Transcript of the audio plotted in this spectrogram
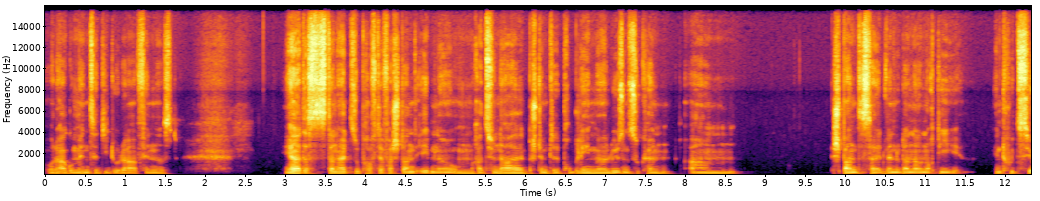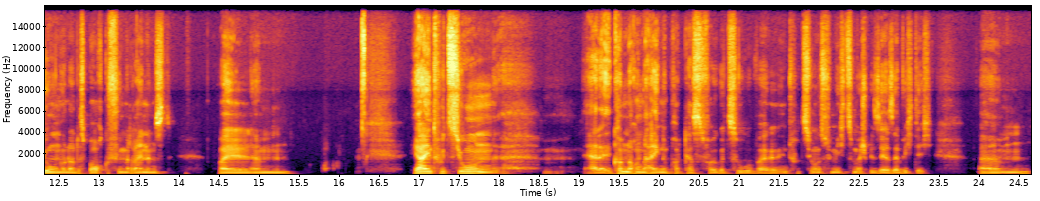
oder Argumente, die du da findest. Ja, das ist dann halt super auf der Verstandebene, um rational bestimmte Probleme lösen zu können. Ähm spannend ist halt, wenn du dann auch noch die Intuition oder das Bauchgefühl mit reinnimmst, weil, ähm ja, Intuition, ja, da kommt noch 'ne eigene Podcast-Folge zu, weil Intuition ist für mich zum Beispiel sehr, sehr wichtig. Ähm,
